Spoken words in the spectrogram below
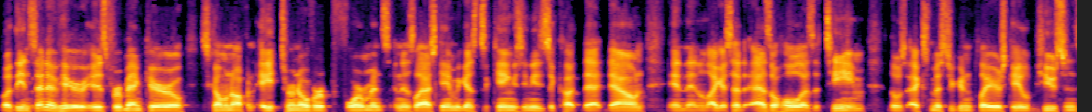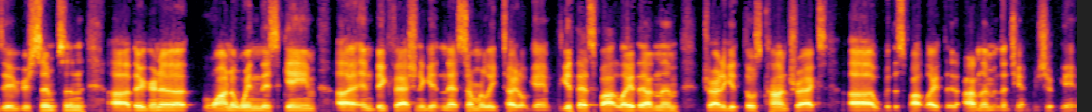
But the incentive here is for Banchero. He's coming off an eight turnover performance in his last game against the Kings. He needs to cut that down. And then, like I said, as a whole, as a team, those ex Michigan players, Caleb Houstan, Xavier Simpson, uh, they're going to want to win this game uh, in big fashion to get in that Summer League title game. To get that spotlight on them, try to get those contracts uh, with the spotlight on them in the championship game.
